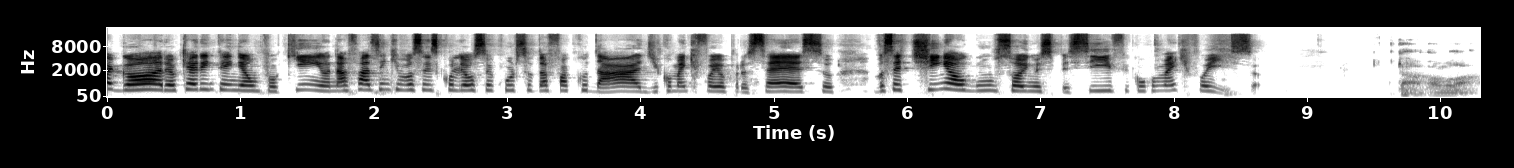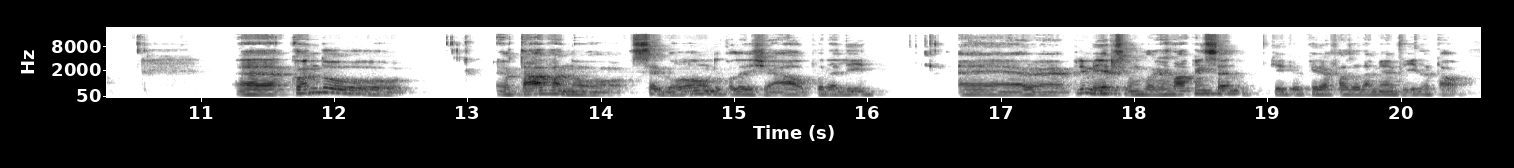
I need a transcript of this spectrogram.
Agora eu quero entender um pouquinho na fase em que você escolheu o seu curso da faculdade, como é que foi o processo? Você tinha algum sonho específico? Como é que foi isso? Tá, vamos lá. Uh, quando eu estava no segundo colegial, por ali, é, primeiro, segundo colegial, eu estava pensando o que, que, eu queria fazer da minha vida e tal.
